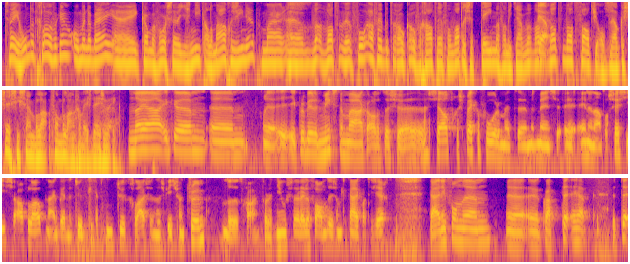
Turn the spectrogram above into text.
200 geloof ik hè, om en nabij. Uh, ik kan me voorstellen dat je ze niet allemaal gezien hebt. Maar uh, wat we vooraf hebben het er ook over gehad. Hè, van wat is het thema van het jaar? Wat, ja. wat, wat valt je op? Welke sessies zijn van belang geweest deze week? Nou ja, ik... Um, um, ja, ik probeer het mix te maken altijd tussen uh, zelf gesprekken voeren met, uh, met mensen en een aantal sessies aflopen. Nou, ik, ben natuurlijk, ik heb natuurlijk geluisterd naar de speech van Trump, omdat het gewoon voor het nieuws relevant is om te kijken wat hij zegt. Ja, en ik vond uh, qua ja, de, te,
